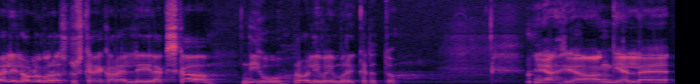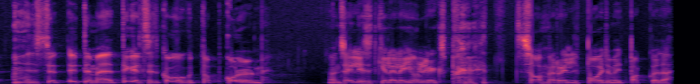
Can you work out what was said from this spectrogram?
rallile olukorras, kus Kreeka ralli läks ka nihu roolivõimu rikke tõttu jah, ja ongi jälle, ütleme, tegelikult see kogu top kolm on sellised, kellele ei julgeks Soome rallis poodiumit pakkuda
